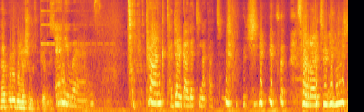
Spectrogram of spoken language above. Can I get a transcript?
ፐፕሩ ግን መቼም ትቀልስ anyways prank ተደርጋለች እናታችን። እሺ፣ ሰራችሁልኝ። እሺ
